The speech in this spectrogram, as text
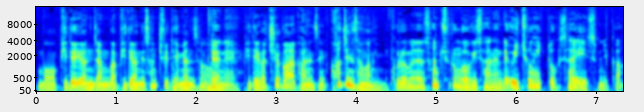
뭐 비대위원장과 비대위원이 선출되면서 네네. 비대위가 출범할 가능성이 커진 상황입니다. 그러면은 선출은 거기서 하는데 의총이 또 그 사이에 있습니까?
